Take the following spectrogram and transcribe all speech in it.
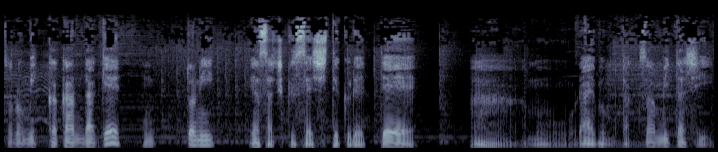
その3日間だけ、本当に優しく接してくれて、あーもうライブもたくさん見たし、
